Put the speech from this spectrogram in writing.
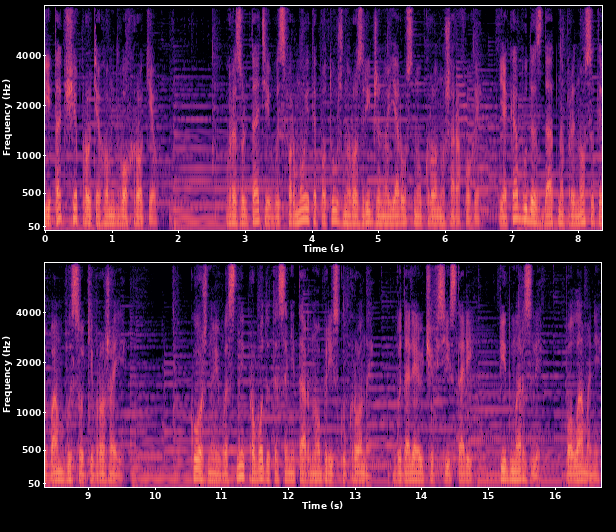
і так ще протягом двох років. В результаті ви сформуєте потужну розріджену ярусну крону шарафуги, яка буде здатна приносити вам високі врожаї. Кожної весни проводите санітарну обрізку крони, видаляючи всі старі, підмерзлі, поламані,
